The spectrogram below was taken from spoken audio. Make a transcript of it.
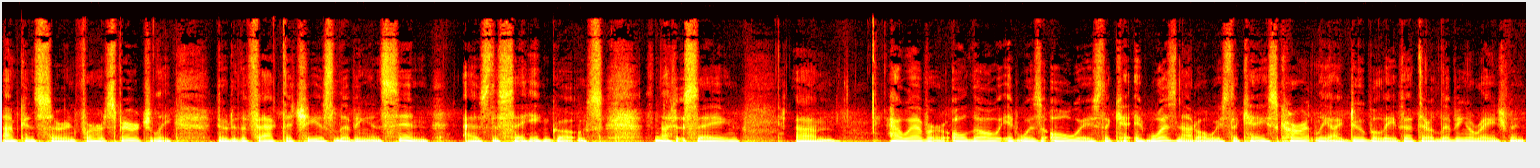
I'm concerned for her spiritually due to the fact that she is living in sin, as the saying goes. It's not a saying. Um, However, although it was always the ca- it was not always the case, currently I do believe that their living arrangement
